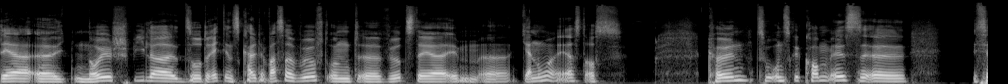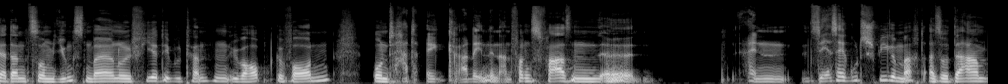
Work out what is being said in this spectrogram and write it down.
der äh, neue Spieler so direkt ins kalte Wasser wirft und äh, Würz, der im äh, Januar erst aus Köln zu uns gekommen ist, äh, ist ja dann zum jüngsten Bayern 04 Debütanten überhaupt geworden und hat äh, gerade in den Anfangsphasen äh, ein sehr, sehr gutes Spiel gemacht. Also da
